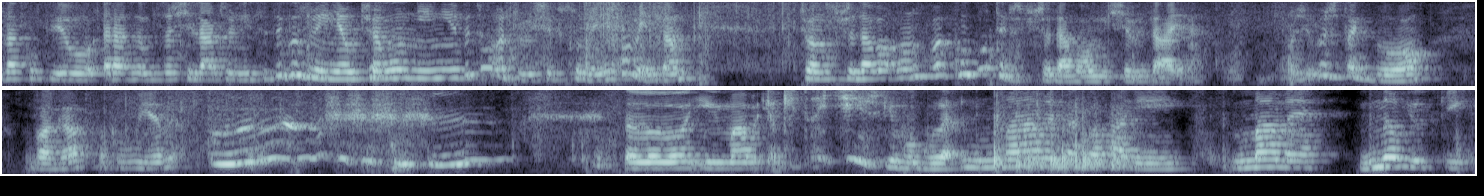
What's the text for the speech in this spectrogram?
zakupił razem z zasilaczem. Niestety go zmieniał, czemu nie, nie wytłumaczył się w sumie, nie pamiętam. Czy on sprzedawał? On chyba komputer sprzedawał, mi się wydaje. Możliwe, że tak było. Uwaga, odpakowujemy. I mamy, jaki to jest ciężki w ogóle. I mamy tak kochani, mamy nowiutki,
